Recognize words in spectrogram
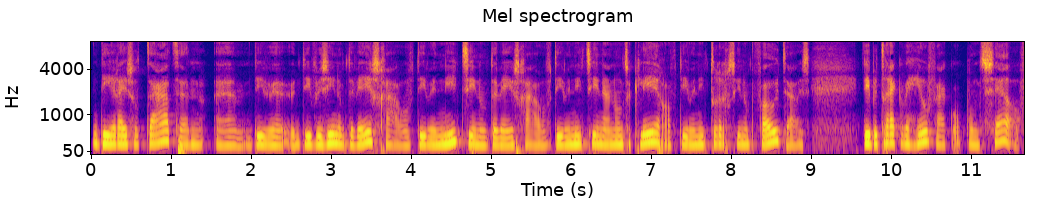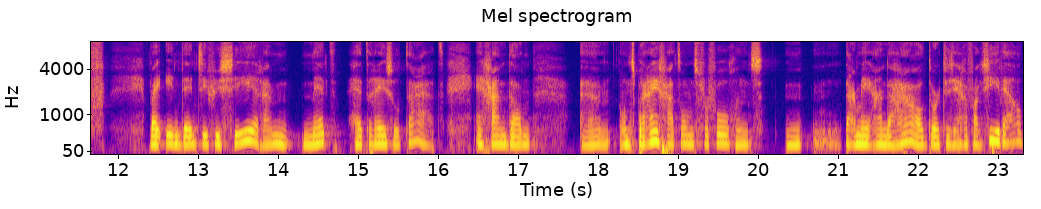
die resultaten um, die, we, die we zien op de weegschaal, of die we niet zien op de weegschaal, of die we niet zien aan onze kleren, of die we niet terugzien op foto's, die betrekken we heel vaak op onszelf. Wij identificeren met het resultaat en gaan dan, um, ons brein gaat ons vervolgens daarmee aan de haal door te zeggen van zie je wel,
